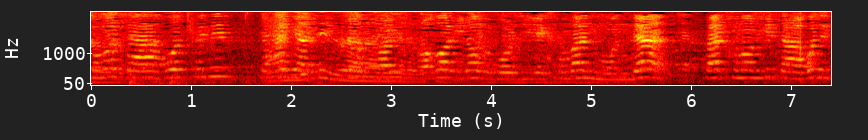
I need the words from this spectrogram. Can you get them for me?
شما بدید که اگر آقا اینا به برج یک تومن موندن. بعد شما میگید تعهد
